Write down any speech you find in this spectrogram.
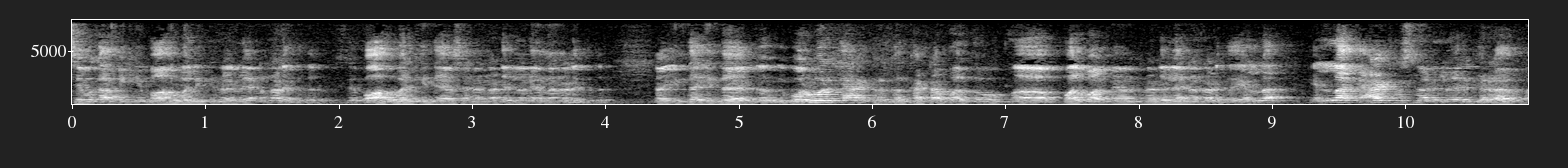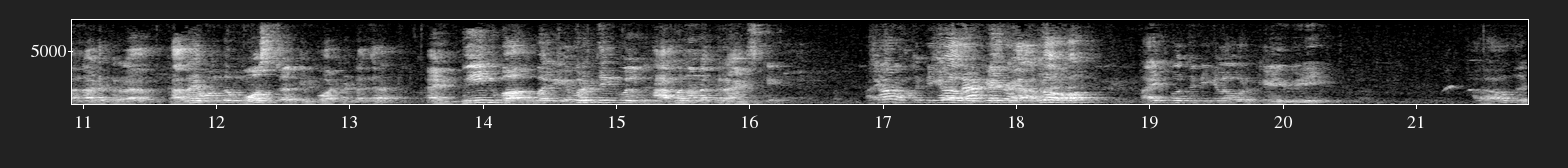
சிவகாமிக்கு பாகுபலிக்கு நடுவில் என்ன நடக்குது? பாகுபலிக்கு தேவசேன நடுவில் என்ன நடக்குது? இந்த இந்த ஒரு ஒரு கேரக்டருக்கும் கட்டப்பாக்கும் பல்வாள் நடுவில் என்ன நடக்குது? எல்லா எல்லா கேரக்டர்ஸ் நடுவில் இருக்கிற நடக்கிற கதை வந்து மோஸ்ட் இம்பார்ட்டன்ட்டுங்க and being Baahubali everything will happen on a grand scale ஒரு கேள்வி. ஹலோ? ஹைப்போத்தட்டிக்கலாக ஒரு கேள்வி. அதாவது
